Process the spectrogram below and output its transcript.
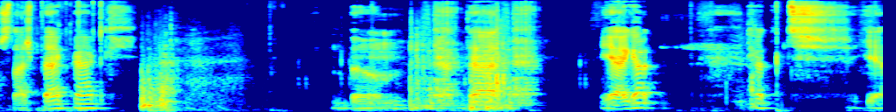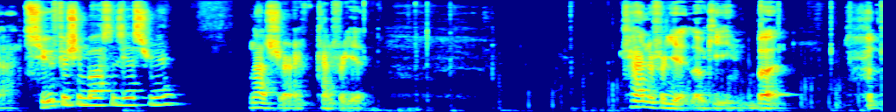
Slash backpack. Boom. Got that. Yeah, I got. Got. Yeah, two fishing bosses yesterday. Not sure. I kind of forget. Kind of forget, low key, but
